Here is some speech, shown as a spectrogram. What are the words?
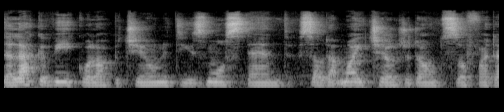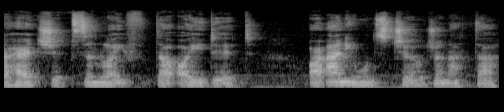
The lack of equal opportunities must end so that my children don't suffer the hardships in life that I did, or anyone's children at that.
